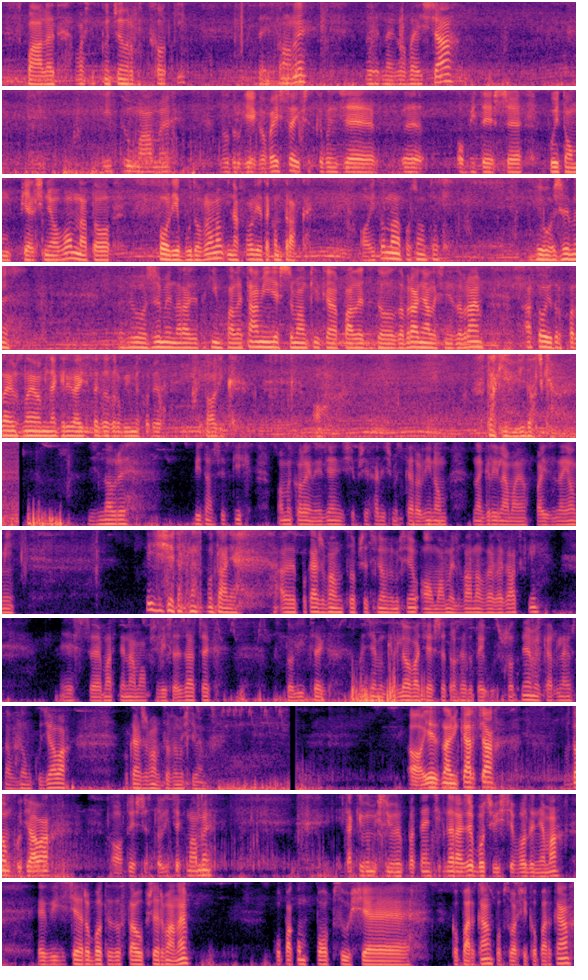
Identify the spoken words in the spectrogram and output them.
z palet. Właśnie skończyłem robić schodki z tej strony do jednego wejścia. I tu mamy do drugiego wejścia i wszystko będzie e, obite jeszcze płytą pielśniową, na to folię budowlaną i na folię taką trawkę. O i to na początek wyłożymy wyłożymy na razie takimi paletami. Jeszcze mam kilka palet do zabrania, ale się nie zabrałem. A to jutro wpadają znajomi na grilla i z tego zrobimy sobie stolik. O. Z takim widoczkiem. Dzień dobry. Witam wszystkich. Mamy kolejny dzień. Dzisiaj przyjechaliśmy z Karoliną na grilla. Mają wpaść znajomi. I dzisiaj tak na spontanie. Ale pokażę Wam co przed chwilą wymyśliłem. O, mamy dwa nowe leżaczki. Jeszcze Martyna ma przywieźć leżaczek, stoliczek. Będziemy grillować. Jeszcze trochę tutaj usprzątniemy. Karolina już tam w domku działa. Pokażę Wam co wymyśliłem. O, jest z nami karcia. W domku działa. O, tu jeszcze stoliczek mamy. I taki wymyśliłem patencik na razie, bo oczywiście wody nie ma. Jak widzicie, roboty zostały przerwane. Chłopakom popsuł się koparka, popsuła się koparka.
